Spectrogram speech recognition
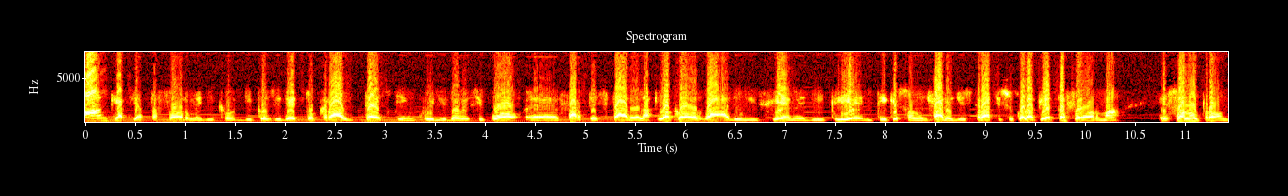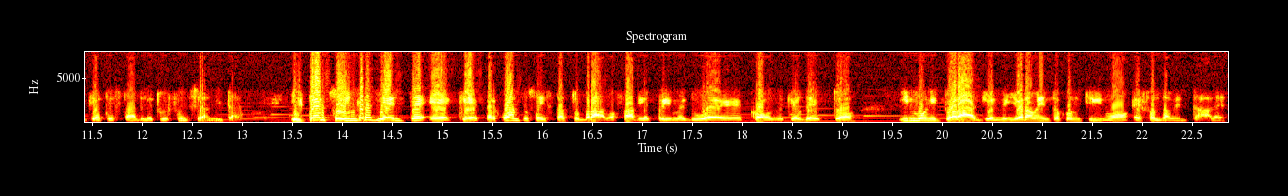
anche a piattaforme di, co- di, cosiddetto crowd testing, quindi dove si può eh, far testare la tua cosa ad un insieme di clienti che sono già registrati su quella piattaforma e sono pronti a testare le tue funzionalità. Il terzo ingrediente è che per quanto sei stato bravo a fare le prime due cose che ho detto, il monitoraggio e il miglioramento continuo è fondamentale.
